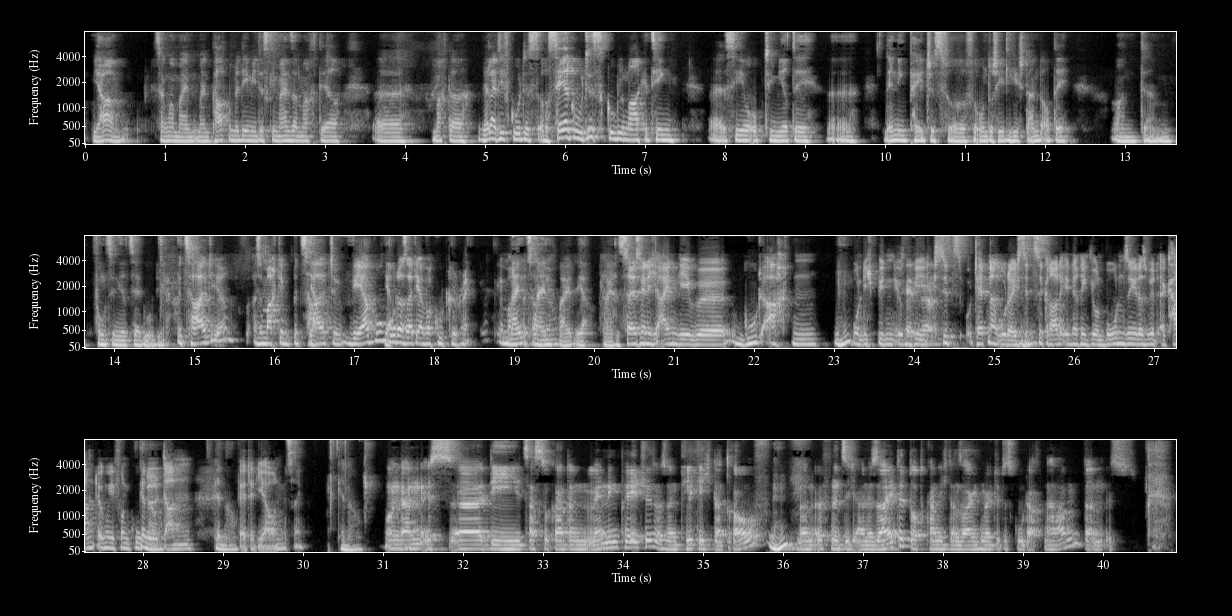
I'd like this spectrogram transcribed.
ja, sagen wir, mein, mein Partner, mit dem ich das gemeinsam mache, der äh, macht da relativ gutes oder sehr gutes Google-Marketing, äh, SEO-optimierte äh, Landing-Pages für, für unterschiedliche Standorte und ähm, funktioniert sehr gut. Ja. Bezahlt ihr? Also macht ihr bezahlte Werbung Ja. oder seid ihr einfach gut gerankt? Ihr macht Nein, nein, beid, ja, beides. Das heißt, wenn ich eingebe Gutachten Mhm. und ich bin irgendwie, Tettnang. ich sitze, Tettnang oder ich sitze gerade in der Region Bodensee, das wird erkannt irgendwie von Google, Genau. dann Genau, werdet ihr auch angezeigt. Genau. Und dann ist äh, die, jetzt hast du gerade dann Landingpages, also dann klicke ich da drauf, Mhm. dann öffnet sich eine Seite, dort kann ich dann sagen, ich möchte das Gutachten haben, dann ist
